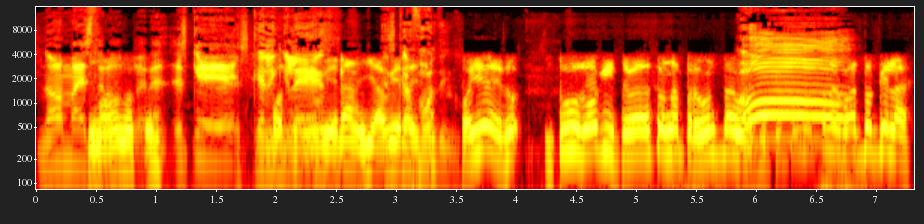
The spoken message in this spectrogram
No, maestro, no, no sé. es que... Es que el pues inglés... ya hubiera Oye, tú, Doggy, te voy a hacer una pregunta, güey. ¿Qué pasó con el ¡Oh! vato que, la,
